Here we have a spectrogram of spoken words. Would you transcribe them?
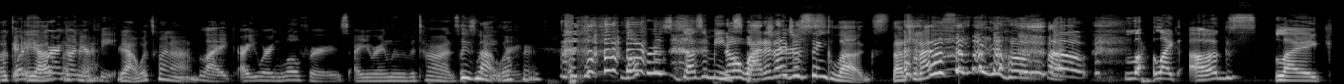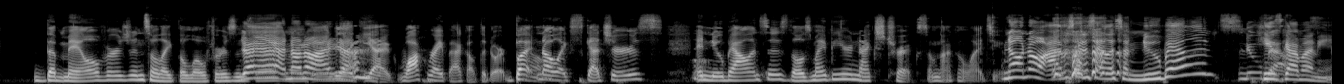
Okay, What are you yeah, wearing on your feet? Yeah, what's going on? Like, are you wearing loafers? Are you wearing Louis Vuittons? Please like, not you loafers. loafers doesn't mean No, why did I just think lugs? That's what I was thinking. of. lo- like Uggs, like the male version, so like the loafers and Yeah, stuff. yeah, yeah. No, like, no, I- be like, yeah, walk right back out the door. But No. no, like Skechers and New Balances, those might be your next tricks. I'm not gonna lie to you. No, no, I was gonna say, listen, New Balance. New He's got money,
